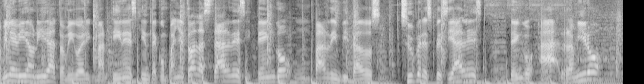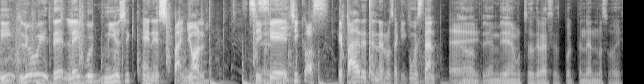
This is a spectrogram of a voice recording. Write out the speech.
Familia de Vida Unida, tu amigo Eric Martínez, quien te acompaña todas las tardes y tengo un par de invitados súper especiales. Tengo a Ramiro y Louis de Lakewood Music en español. Así que, chicos, qué padre tenerlos aquí. ¿Cómo están? No, hey. bien, bien. Muchas gracias por tenernos hoy.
